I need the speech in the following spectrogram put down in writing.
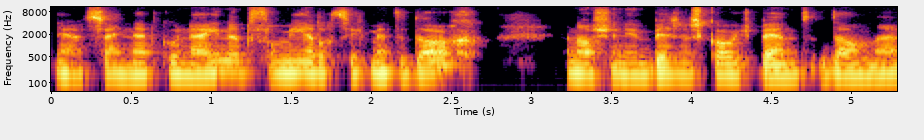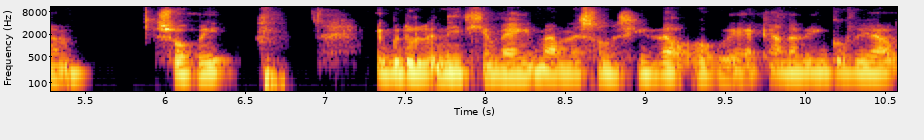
ja, het zijn net konijnen, het vermeerdert zich met de dag. En als je nu een business coach bent, dan, uh, sorry, ik bedoel het niet gemeen, maar dan is er misschien wel ook werk aan de winkel voor jou.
